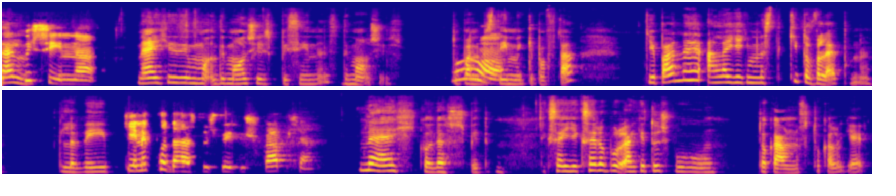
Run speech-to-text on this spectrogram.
Έχει πισίνα. Ναι, έχει δημο... δημόσιες πισίνες. Δημόσιες. Το πανεπιστήμιο και από αυτά. Και πάνε, αλλά για γυμναστική το βλέπουν. Δηλαδή... Και είναι κοντά στο σπίτι σου κάποια; Ναι, έχει κοντά στο σπίτι μου. Ξέρω, ξέρω αρκετούς που το κάνουν αυτό το καλοκαίρι.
